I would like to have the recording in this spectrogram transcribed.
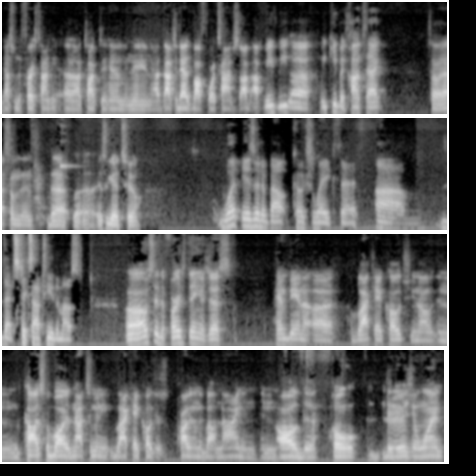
That's when the first time uh, I talked to him, and then after that, about four times. So I, I, we we uh, we keep in contact. So that's something that uh, is good too. What is it about Coach Lake that um, that sticks out to you the most? Uh, I would say the first thing is just him being a, a, black head coach. You know, in college football, there's not too many black head coaches. Probably only about nine in, in all of the whole Division One.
